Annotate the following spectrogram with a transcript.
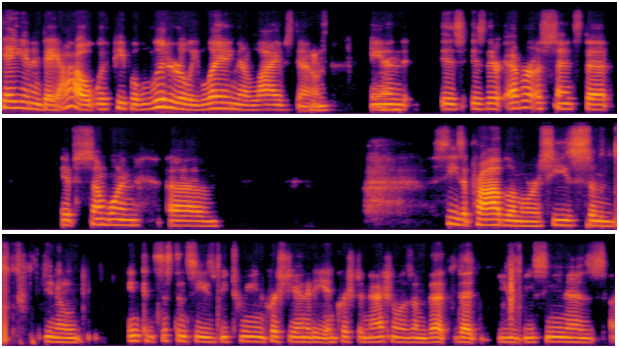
day in and day out with people literally laying their lives down? Mm-hmm. And is is there ever a sense that if someone um, sees a problem or sees some, you know, inconsistencies between Christianity and Christian nationalism that that you be seen as uh,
